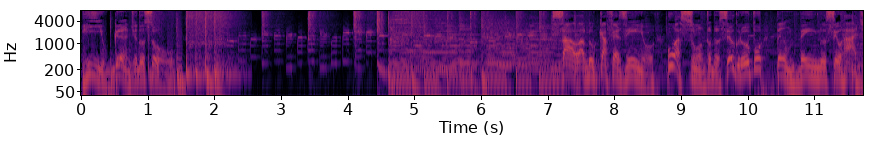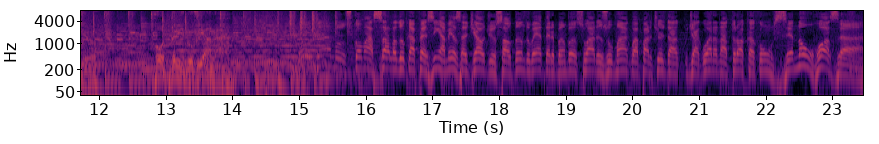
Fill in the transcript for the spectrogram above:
Rio Grande do Sul. Sala do Cafezinho. O assunto do seu grupo também no seu rádio. Rodrigo Viana. Com a sala do cafezinho, a mesa de áudio, saudando Éder Bambam Soares, o Mago, a partir de agora na troca com Zenon Rosa.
